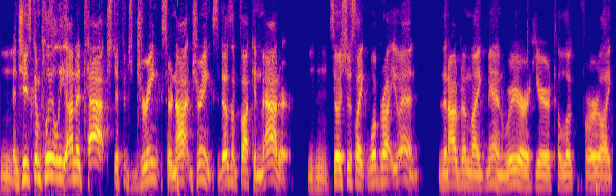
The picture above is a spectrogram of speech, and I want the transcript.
Mm. And she's completely unattached if it's drinks or not drinks. It doesn't fucking matter. Mm-hmm. So it's just like, what brought you in? Then I've been like, man, we're here to look for like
